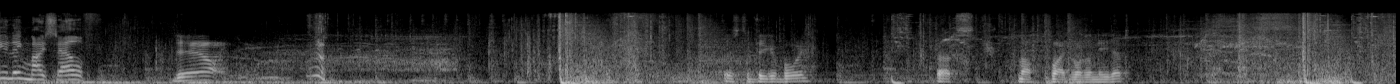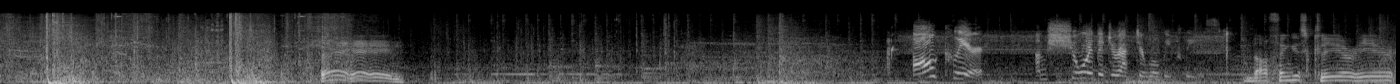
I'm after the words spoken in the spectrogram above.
Healing myself. Yeah. There's the bigger boy. That's not quite what I needed. Damn! All clear. I'm sure the director will be pleased. Nothing is clear here.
